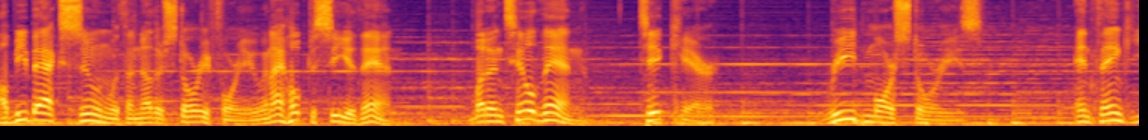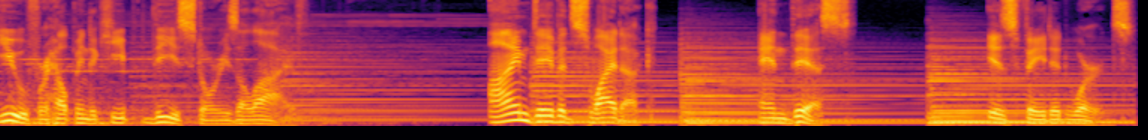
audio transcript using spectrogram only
I'll be back soon with another story for you, and I hope to see you then. But until then, take care, read more stories, and thank you for helping to keep these stories alive. I'm David Swiduck, and this is Faded Words.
